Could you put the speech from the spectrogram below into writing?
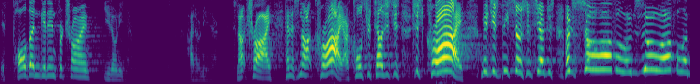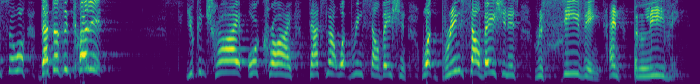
if Paul doesn't get in for trying, you don't either. I don't either. It's not try, and it's not cry. Our culture tells you just, just cry. I mean, just be so sincere. I'm just, I'm so awful. I'm so awful. I'm so awful. That doesn't cut it. You can try or cry. That's not what brings salvation. What brings salvation is receiving and believing.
